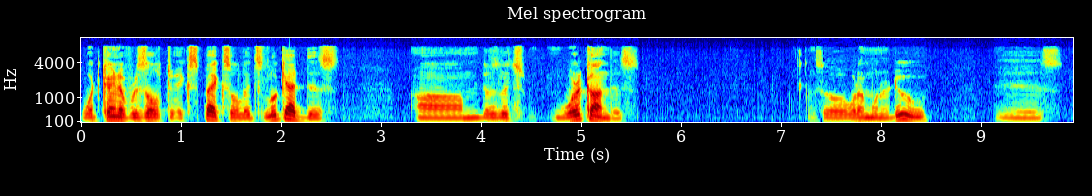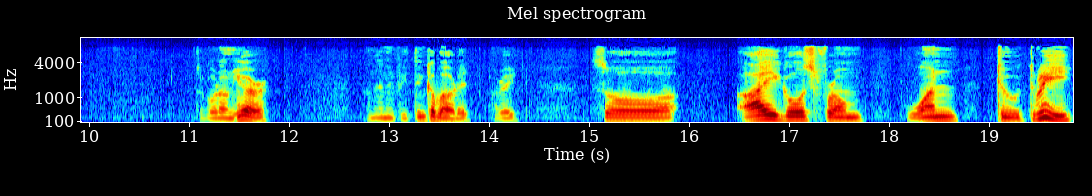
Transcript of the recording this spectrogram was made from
what kind of result to expect. So let's look at this um, let's work on this so what I'm going to do is to go down here and then if you think about it right so i goes from 1 to 3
